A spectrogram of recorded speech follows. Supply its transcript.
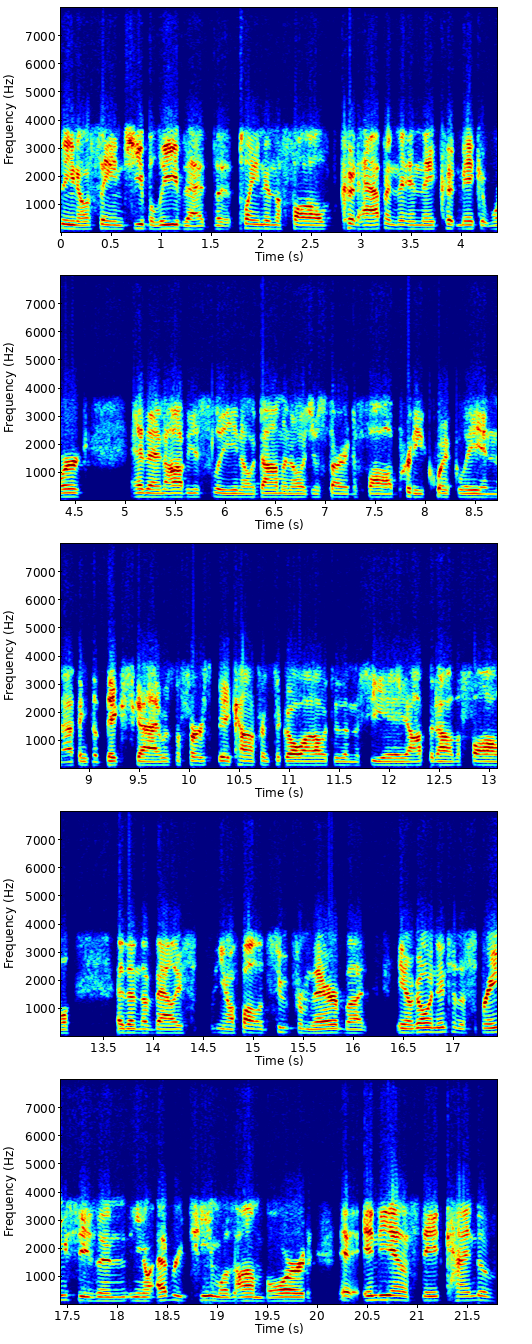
you know, saying she believed that the playing in the fall could happen and they could make it work. And then obviously, you know, dominoes just started to fall pretty quickly. And I think the Big Sky was the first big conference to go out, and then the CAA opted out of the fall, and then the Valley, you know, followed suit from there. But you know, going into the spring season, you know, every team was on board. Indiana State kind of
